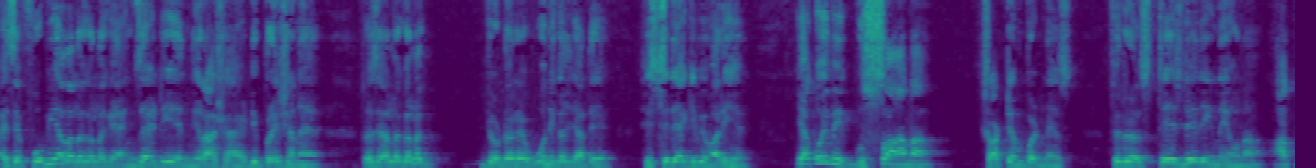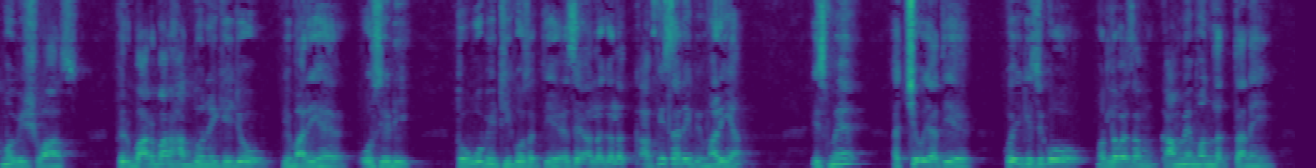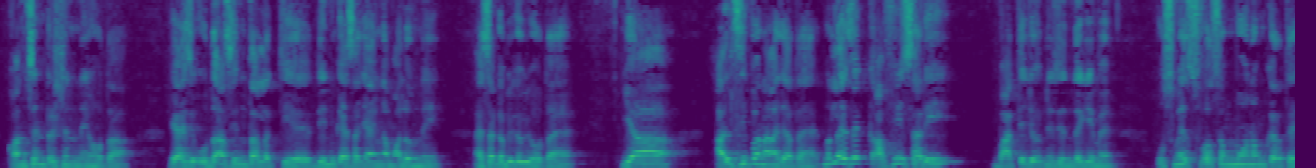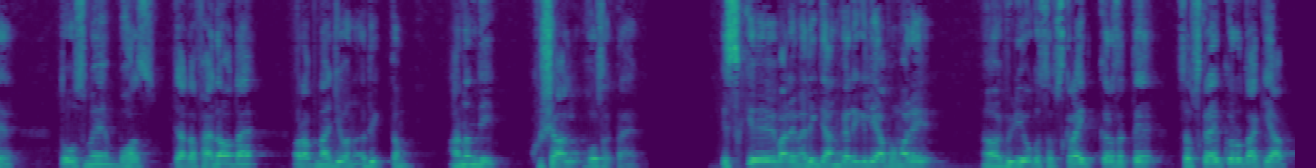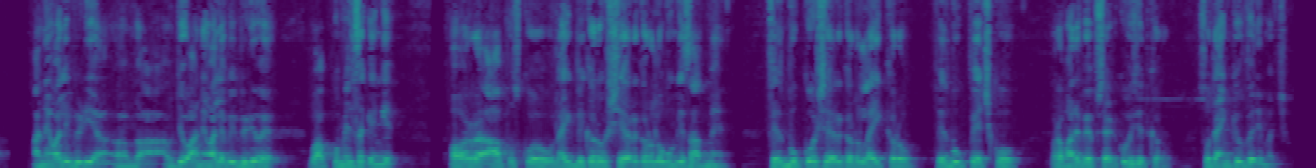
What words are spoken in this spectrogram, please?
ऐसे फोबिया अलग अलग है एंग्जाइटी है, निराशा है डिप्रेशन है तो ऐसे अलग अलग जो डर है, वो निकल जाते हैं। हिस्टेरिया की बीमारी है, या कोई भी गुस्सा आना शॉर्ट टेम्पर्डनेस फिर स्टेज डेयरिंग नहीं होना, आत्मविश्वास, फिर बार बार हाथ धोने की जो बीमारी है ओसीडी तो वो भी ठीक हो सकती है। ऐसे अलग अलग काफ़ी सारी बीमारियाँ इसमें अच्छी हो जाती है। कोई किसी को मतलब ऐसा काम में मन लगता नहीं कंसंट्रेशन नहीं होता, या ऐसी उदासीनता लगती है, दिन कैसा जाएगा मालूम नहीं, ऐसा कभी कभी होता है। या आलसीपन आ जाता है। मतलब ऐसे काफ़ी सारी बातें जो अपनी ज़िंदगी में, उसमें स्व सम्मोहन हम करते हैं तो उसमें बहुत ज़्यादा फ़ायदा होता है और अपना जीवन अधिकतम आनंदी, खुशहाल हो सकता है। इसके बारे में अधिक जानकारी के लिए आप हमारे वीडियो को सब्सक्राइब कर सकते हैं। सब्सक्राइब करो ताकि आप आने वाली वीडियो जो आने वाले भी वीडियो है, वो आपको मिल सकेंगे। और आप उसको लाइक भी करो शेयर करो लोगों के साथ में। फेसबुक को शेयर करो लाइक करो। फेसबुक पेज को और हमारे वेबसाइट को विज़िट करो। So thank you very much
